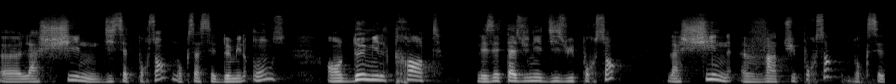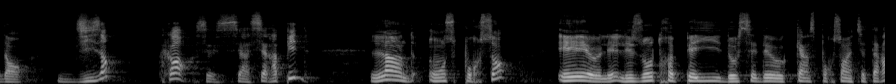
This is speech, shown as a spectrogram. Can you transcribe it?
euh, la Chine 17%, donc ça c'est 2011. En 2030, les États-Unis 18%, la Chine 28%, donc c'est dans 10 ans, d'accord? C'est assez rapide. L'Inde 11%, et euh, les, autres pays d'OCDE 15%, etc.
